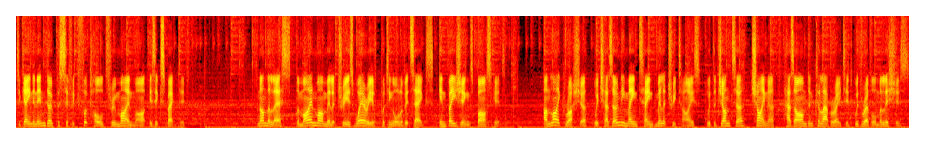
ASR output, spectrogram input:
to gain an Indo-Pacific foothold through Myanmar is expected. Nonetheless, the Myanmar military is wary of putting all of its eggs in Beijing's basket. Unlike Russia, which has only maintained military ties with the junta, China has armed and collaborated with rebel militias.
